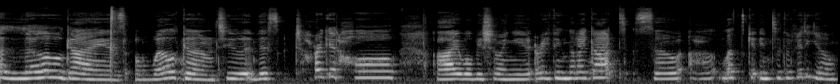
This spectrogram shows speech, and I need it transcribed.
Hello guys, welcome to this Target haul. I will be showing you everything that I got, so uh, let's get into the video.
